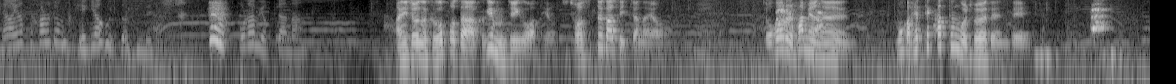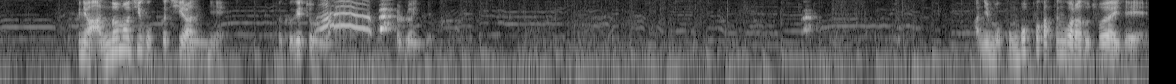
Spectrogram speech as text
내가 이렇게 하루 종일 대기하고 있었는데 보람이 없잖아. 아니 저는 그것보다 그게 문제인 것 같아요 저스트 가드 있잖아요 네. 저거를 하면은 뭔가 혜택 같은 걸 줘야 되는데 그냥 안 넘어지고 끝이라는 게 그게 좀 별로인데 아니 뭐 공버프 같은 거라도 줘야 이제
